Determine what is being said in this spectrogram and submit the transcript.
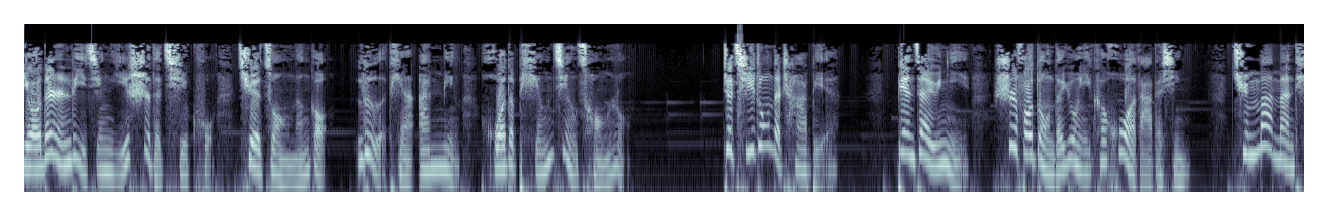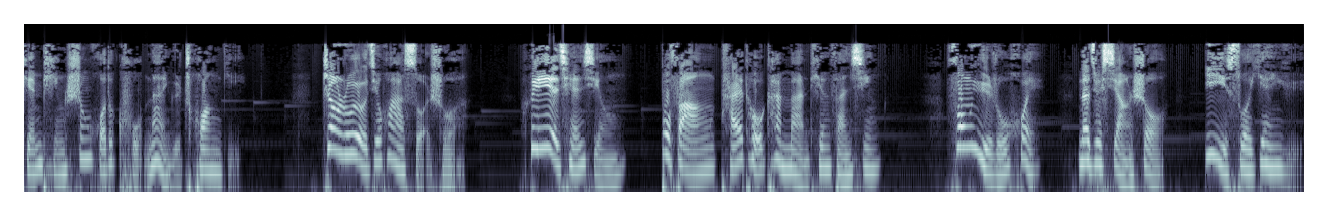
有的人历经一世的凄苦，却总能够乐天安命，活得平静从容。这其中的差别，便在于你是否懂得用一颗豁达的心，去慢慢填平生活的苦难与疮痍。正如有句话所说：“黑夜前行，不妨抬头看满天繁星；风雨如晦，那就享受一蓑烟雨。”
